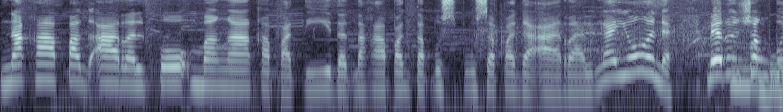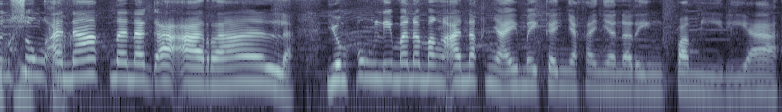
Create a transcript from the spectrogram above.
nakapag-aral po mga kapatid at nakapagtapos po sa pag-aaral. Ngayon, meron siyang bunsong anak na nag-aaral. Yung pong lima na mga anak niya ay may kanya-kanya na ring pamilya.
